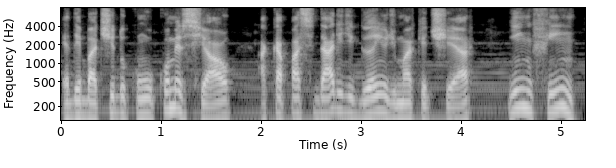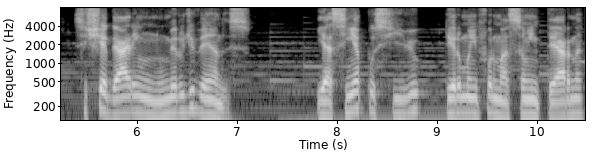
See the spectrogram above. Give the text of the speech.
é debatido com o comercial a capacidade de ganho de market share e, enfim, se chegar em um número de vendas. E assim é possível ter uma informação interna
